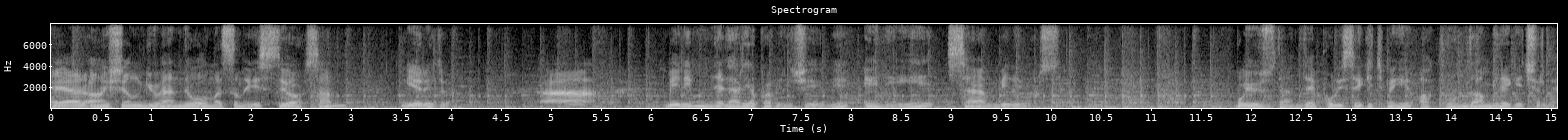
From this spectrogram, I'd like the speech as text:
Eğer Anş'ın güvende olmasını istiyorsan geri dön. Ha, benim neler yapabileceğimi en iyi sen biliyorsun. Bu yüzden de polise gitmeyi aklından bile geçirme.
